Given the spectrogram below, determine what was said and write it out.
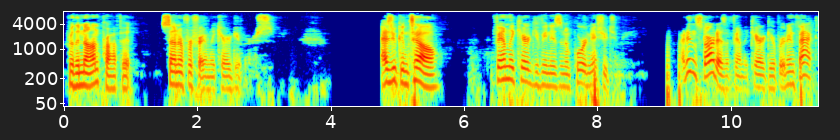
for the nonprofit Center for Family Caregivers. As you can tell, family caregiving is an important issue to me. I didn't start as a family caregiver, and in fact,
